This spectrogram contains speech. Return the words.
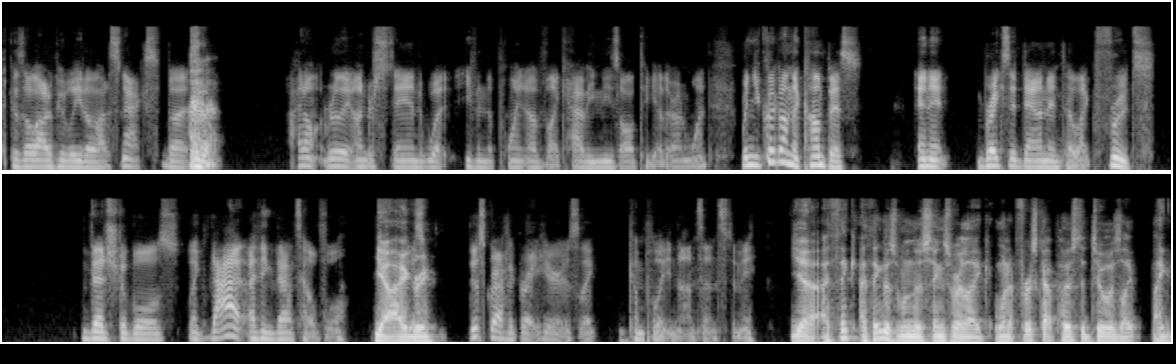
because a lot of people eat a lot of snacks, but I don't really understand what even the point of like having these all together on one. When you click on the compass and it breaks it down into like fruits, vegetables, like that, I think that's helpful. Yeah, I This- agree. This graphic right here is like complete nonsense to me. Yeah, I think I think it was one of those things where like when it first got posted to, it was like like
